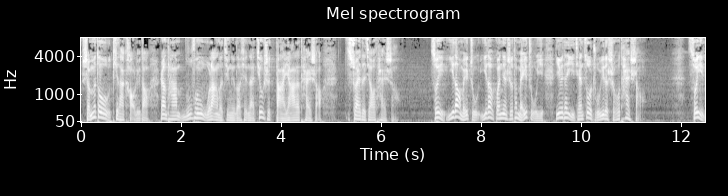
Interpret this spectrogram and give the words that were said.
什么都替他考虑到，让他无风无浪的经历到现在，就是打压的太少，摔的跤太少。所以一到没主，一到关键时候他没主意，因为他以前做主意的时候太少。所以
